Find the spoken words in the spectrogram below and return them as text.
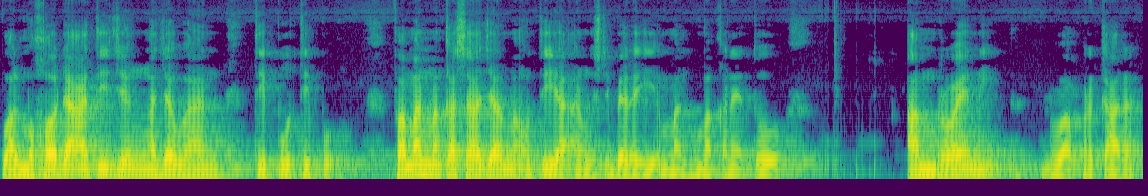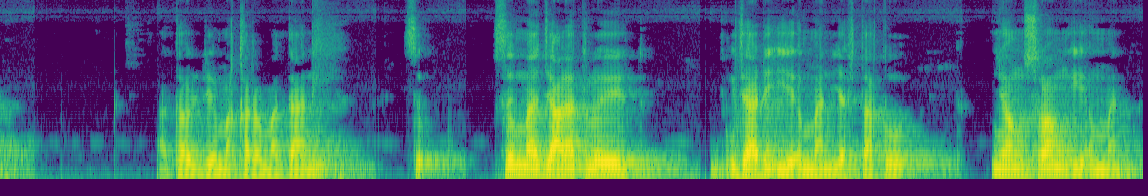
Wal mukhodaati jeung ngajauhan tipu-tipu. Faman mangka saja mautia anu geus dibere ieu man huma kana itu amroeni dua perkara atau dia makaromatani summa ja'alat jadi ieu man yastaku nyongsrong ieu man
